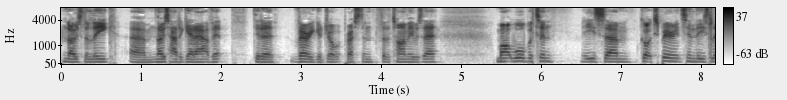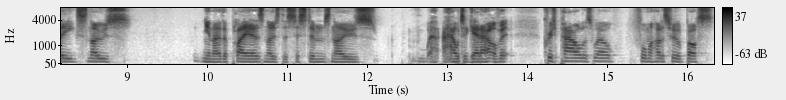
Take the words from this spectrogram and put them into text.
Knows the league, um, knows how to get out of it. Did a very good job at Preston for the time he was there. Mark Warburton, he's um, got experience in these leagues, knows you know the players, knows the systems, knows how to get out of it. Chris Powell as well, former Huddersfield boss.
